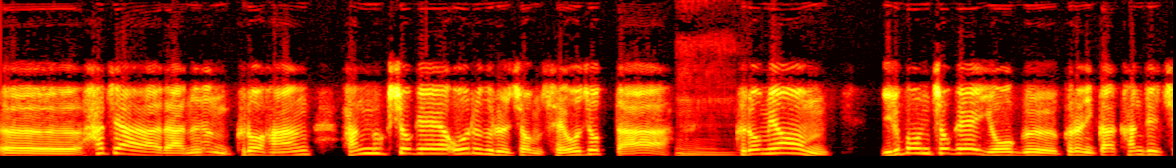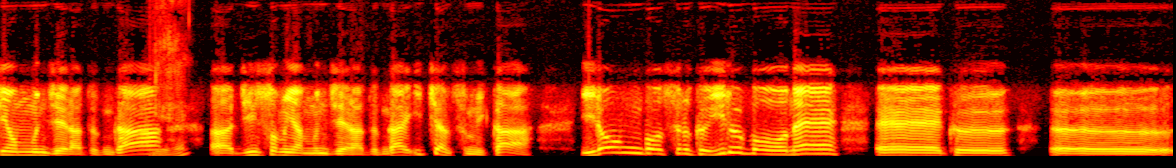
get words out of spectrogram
어, 하자라는 그러한 한국 쪽의 오르그를 좀 세워줬다. 음. 그러면 일본 쪽의 요구 그러니까 간제 지원 문제라든가 예. 어, 지소미아 문제라든가 있지 않습니까? 이런 것을 그 일본의 에, 그 어,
